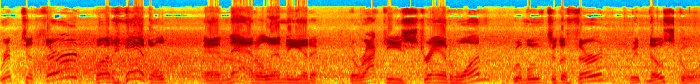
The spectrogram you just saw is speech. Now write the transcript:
Ripped to third, but handled, and that'll end the inning. The Rockies strand one. We'll move to the third with no score.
